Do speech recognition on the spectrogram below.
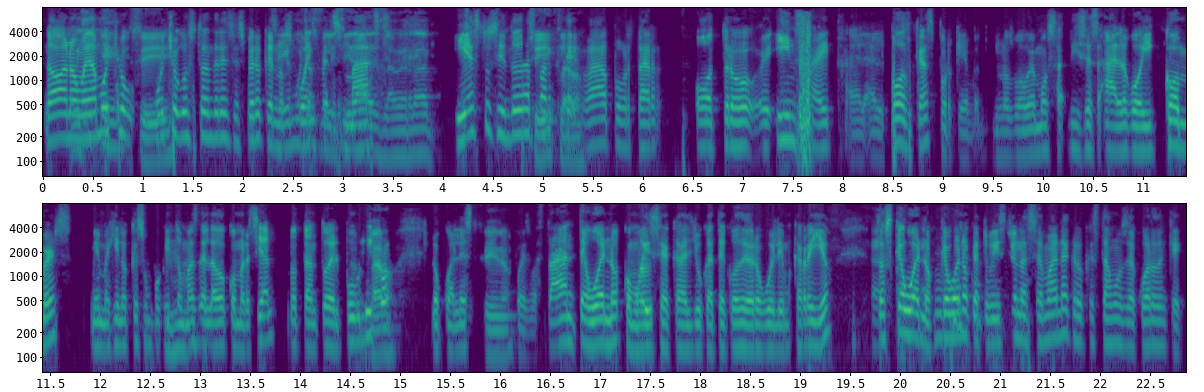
No, no, Pues me da que- mucho, Sí. mucho gusto, Andrés. Espero que Sí, nos cuentes más. la verdad. Y esto sin duda Sí, aparte claro. va a aportar otro eh, insight al, al podcast, porque nos movemos, a- dices algo e-commerce, me imagino que es un poquito más del lado comercial, no tanto del público, Claro. lo cual es Sí, ¿no? pues bastante bueno, como dice acá el yucateco de oro William Carrillo. Entonces, qué bueno, qué bueno que tuviste una semana, creo que estamos de acuerdo en que,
